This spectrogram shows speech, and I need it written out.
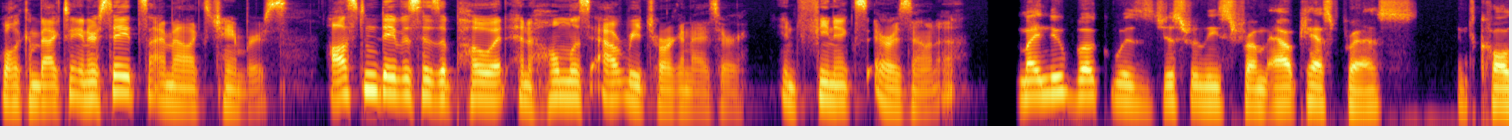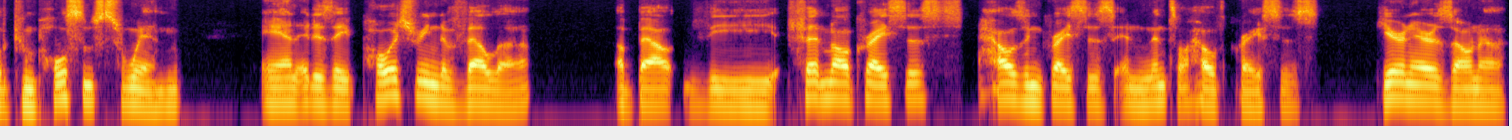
Welcome back to Interstates. I'm Alex Chambers. Austin Davis is a poet and homeless outreach organizer in Phoenix, Arizona. My new book was just released from Outcast Press. It's called Compulsive Swim, and it is a poetry novella about the fentanyl crisis, housing crisis, and mental health crisis here in Arizona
